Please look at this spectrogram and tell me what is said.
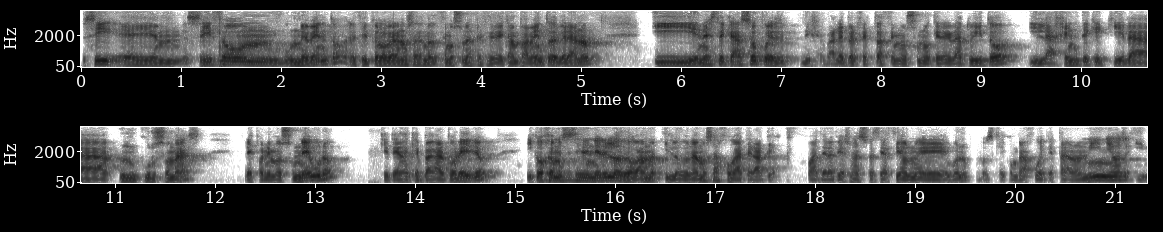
Sí, em, se hizo un, evento, es decir, todos los veranos hacemos una especie de campamento de verano y en este caso, pues dije, vale, perfecto, hacemos uno que es gratuito y la gente que quiera un curso más, les ponemos un euro, que tengan que pagar por ello y cogemos ese dinero y lo, donamos, a Jugaterapia. Jugaterapia es una asociación eh, bueno, pues que compra juguetes para los niños y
